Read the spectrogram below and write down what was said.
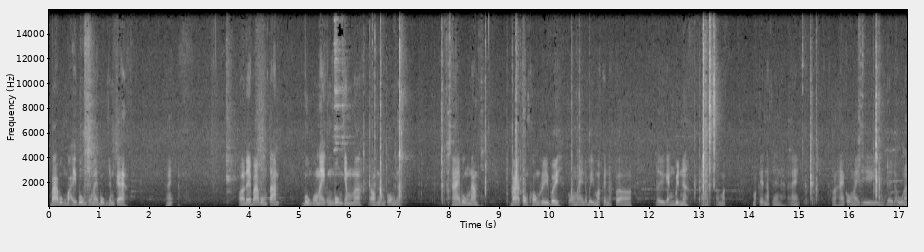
347 bốn con này 400k Đấy rồi, đây 348 bốn con này cũng 400 à, đâu, năm con nhá 245 ba con con ribi con này nó bị mất cái nắp ờ, để gắn pin á. Đấy, nó mất mất cái nắp này nè. Đấy. Còn hai con này thì đầy đủ nè.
